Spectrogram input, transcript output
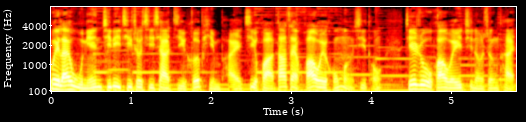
未来五年吉利汽车旗下几何品牌计划搭载华为鸿蒙系统，接入华为智能生态，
